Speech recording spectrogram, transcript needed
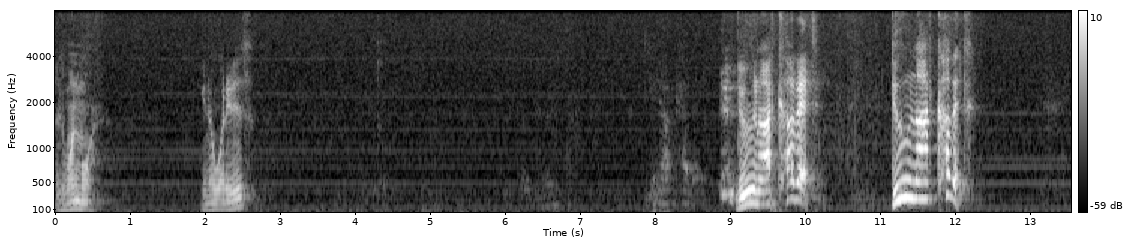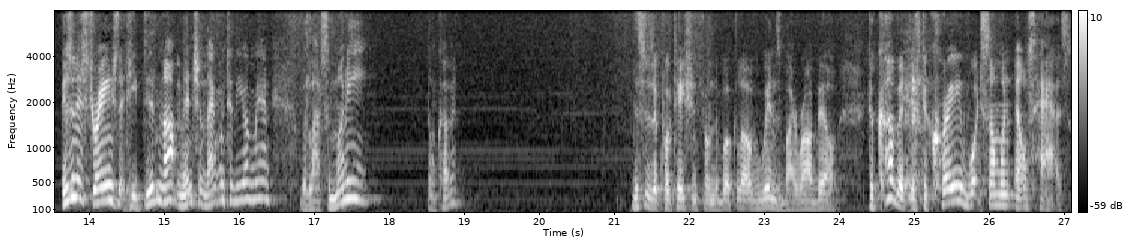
There's one more. You know what it is? Do not covet. Do not covet. Do not covet. Isn't it strange that he did not mention that one to the young man? With lots of money, don't covet. This is a quotation from the book Love Wins by Rob Bell. To covet is to crave what someone else has.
